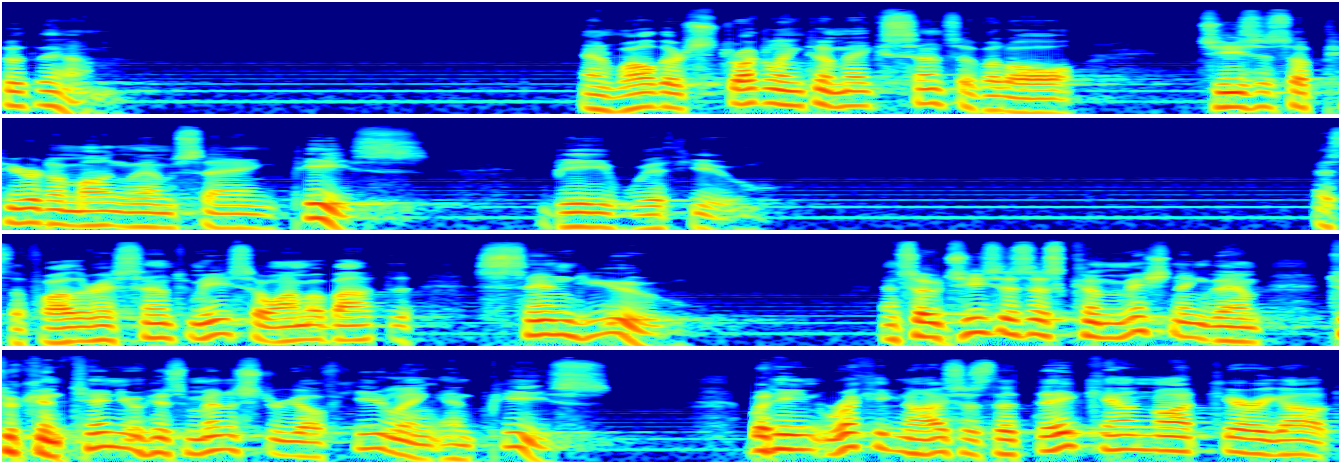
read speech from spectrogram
to them. And while they're struggling to make sense of it all, Jesus appeared among them, saying, Peace be with you. As the Father has sent me, so I'm about to send you. And so Jesus is commissioning them to continue his ministry of healing and peace. But he recognizes that they cannot carry out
